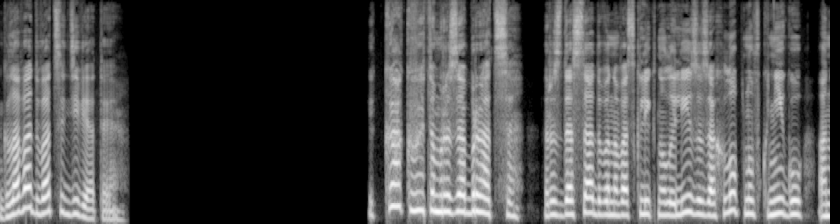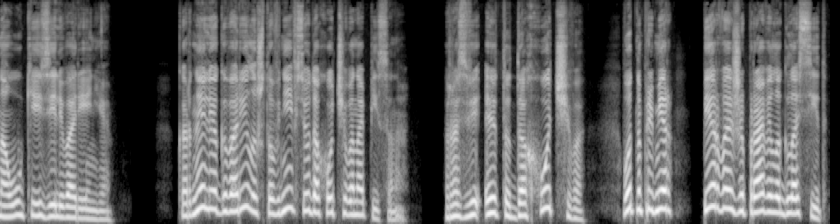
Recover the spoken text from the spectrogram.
Глава 29. «И как в этом разобраться?» — раздосадованно воскликнула Лиза, захлопнув книгу о науке зелеваренья. Корнелия говорила, что в ней все доходчиво написано. Разве это доходчиво? Вот, например, первое же правило гласит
